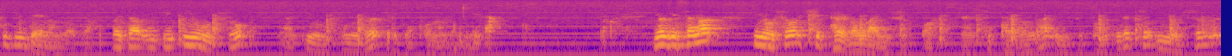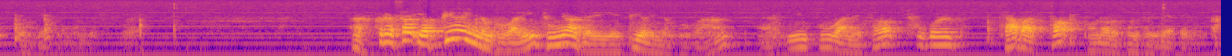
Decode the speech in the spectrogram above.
축이 되는 거죠. 그래서 이 이웃수, 이웃수를 이렇게 보는 겁니다. 여기서는 이웃수 18번과 20번, 18번과 20번 이렇게 되는 것이고요. 아, 그래서 이 비어있는 구간이 중요하죠. 이게 비어있는 구간. 아, 이 구간에서 축을 잡아서 번호를 분석해야 됩니다.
